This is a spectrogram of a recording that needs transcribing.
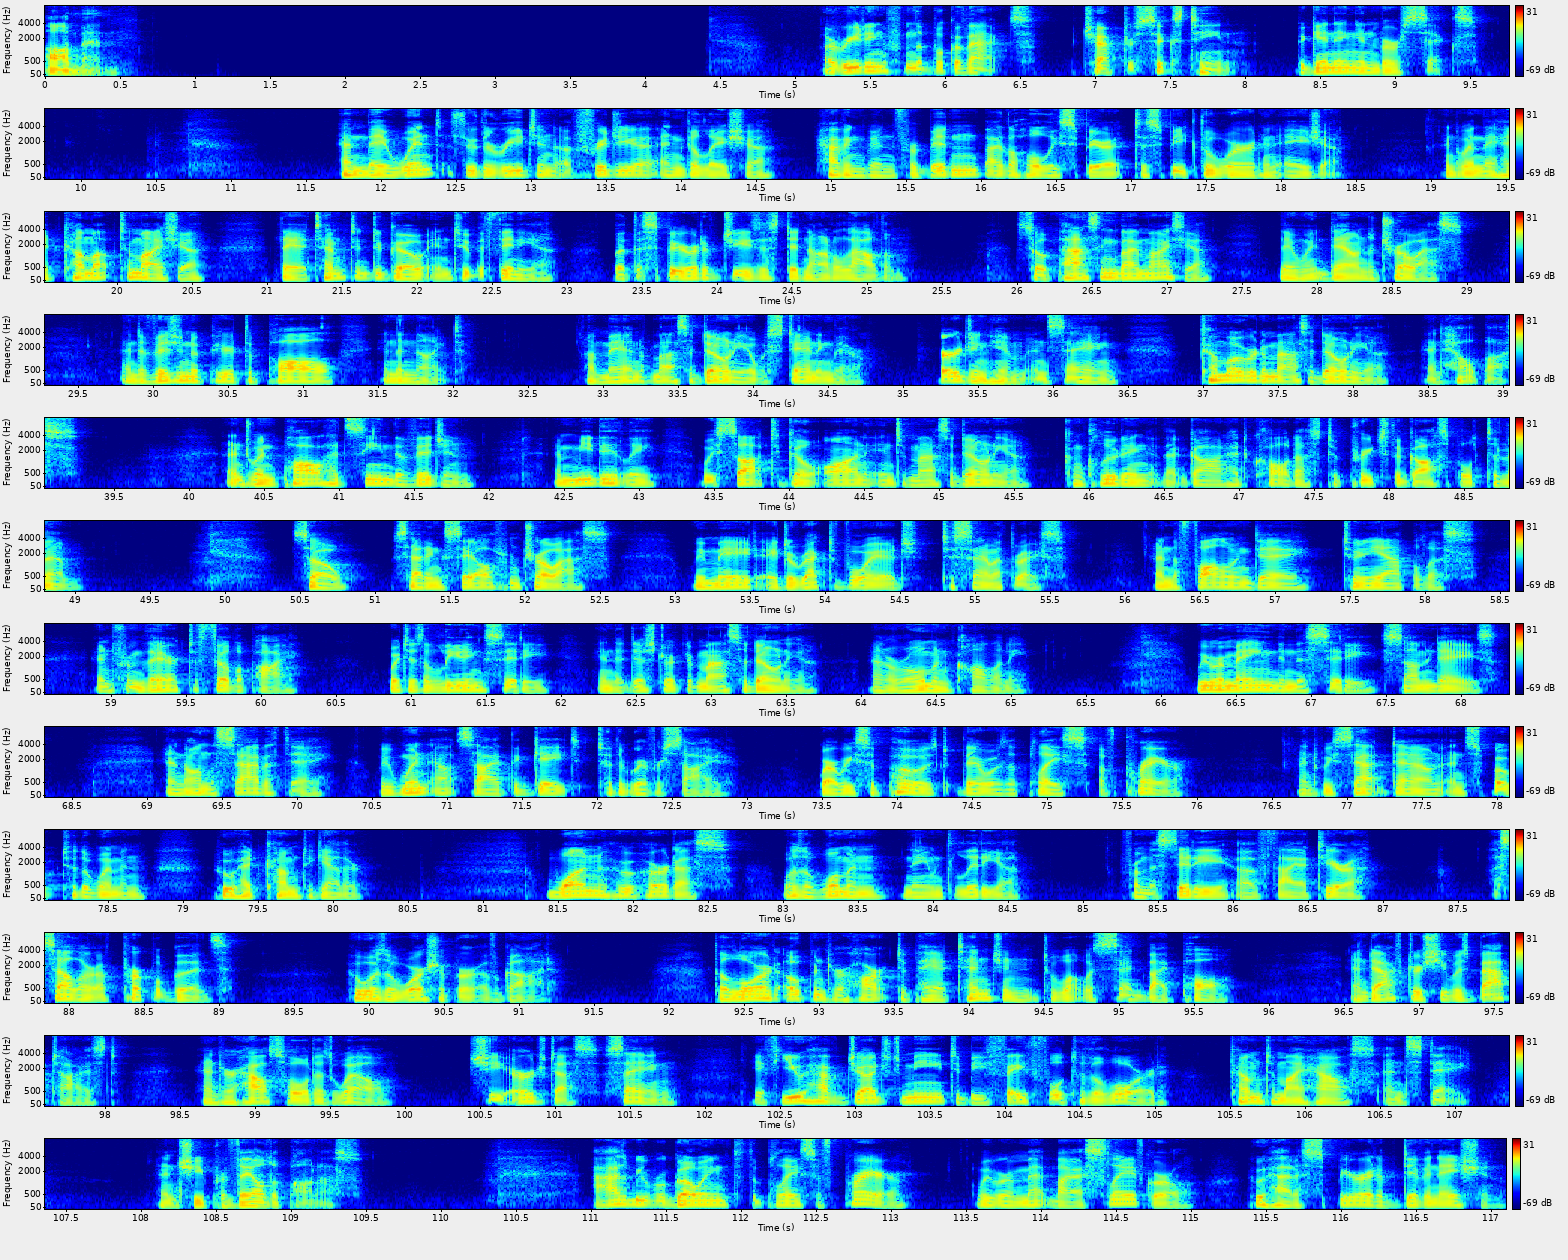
Amen. A reading from the book of Acts, chapter 16, beginning in verse 6. And they went through the region of Phrygia and Galatia, having been forbidden by the Holy Spirit to speak the word in Asia. And when they had come up to Mysia, they attempted to go into Bithynia, but the Spirit of Jesus did not allow them. So passing by Mysia, they went down to Troas. And a vision appeared to Paul in the night. A man of Macedonia was standing there, urging him and saying, Come over to Macedonia and help us. And when Paul had seen the vision, immediately we sought to go on into Macedonia, concluding that God had called us to preach the gospel to them. So, setting sail from Troas, we made a direct voyage to Samothrace, and the following day to Neapolis, and from there to Philippi, which is a leading city in the district of Macedonia and a Roman colony. We remained in this city some days, and on the Sabbath day we went outside the gate to the riverside, where we supposed there was a place of prayer, and we sat down and spoke to the women who had come together. One who heard us was a woman named Lydia, from the city of Thyatira a seller of purple goods, who was a worshipper of God. The Lord opened her heart to pay attention to what was said by Paul, and after she was baptized, and her household as well, she urged us, saying, If you have judged me to be faithful to the Lord, come to my house and stay. And she prevailed upon us. As we were going to the place of prayer, we were met by a slave girl who had a spirit of divination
